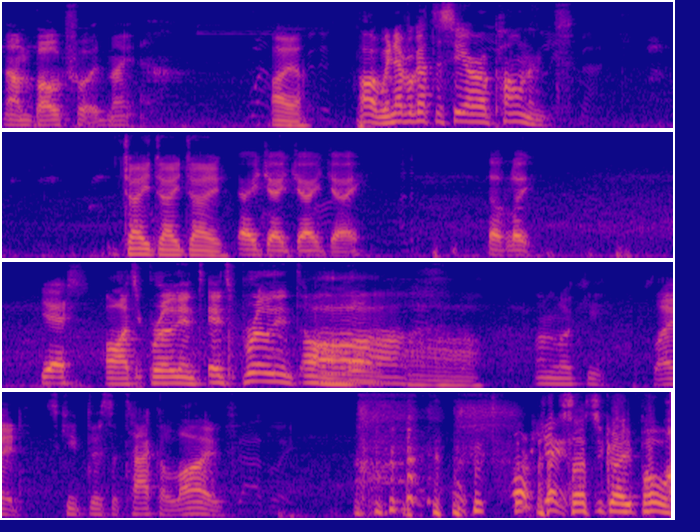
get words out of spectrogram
I'm boat footed, mate. Oh yeah. Oh, we never got to see our opponent. JJJ. JJ, JJ. Lovely. Yes. Oh, it's brilliant. It's brilliant. Oh, Ah. unlucky. Played. Let's keep this attack alive. Oh, That's such a great ball.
